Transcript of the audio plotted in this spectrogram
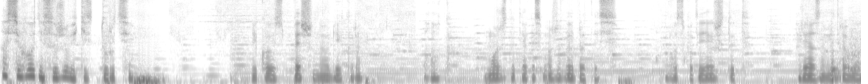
А сьогодні сижу в якійсь дурці. Якогось бешеного лікаря. Так, може тут якось можна вибратись. Господи, як же тут грязно, мені треба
